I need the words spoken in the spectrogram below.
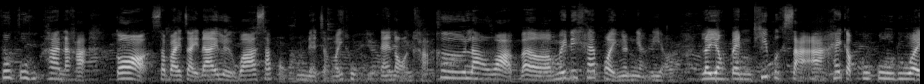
ผู้กู้ทุกท่านนะคะ ก็สบายใจได้เลยว่าทรัพย์ของคุณเนี่ยจะไม่ถูกยึดแน่นอนค่ะ คือเราอะไม่ได้แค่ปล่อยเงินอย่างเดียว เรายังเป็นที่ปรึกษาให้กับผู้กู้ด้วย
